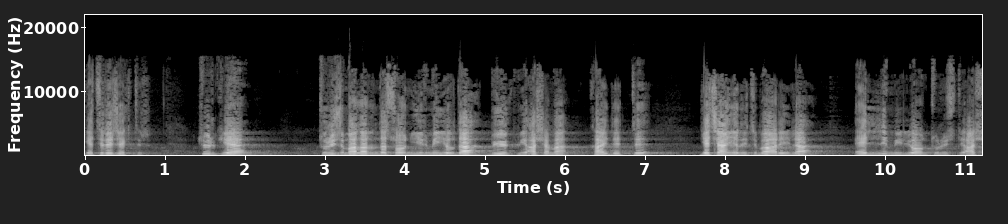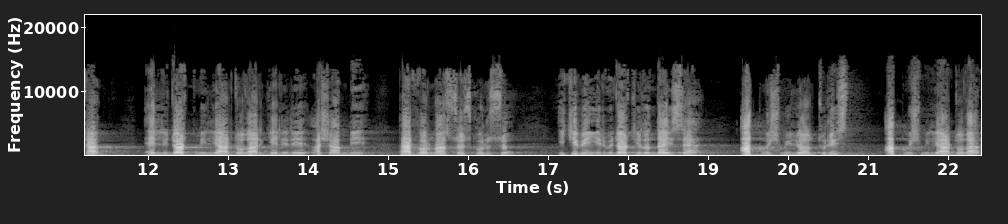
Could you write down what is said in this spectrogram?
getirecektir. Türkiye turizm alanında son 20 yılda büyük bir aşama kaydetti. Geçen yıl itibarıyla 50 milyon turisti aşan 54 milyar dolar geliri aşan bir performans söz konusu. 2024 yılında ise 60 milyon turist, 60 milyar dolar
